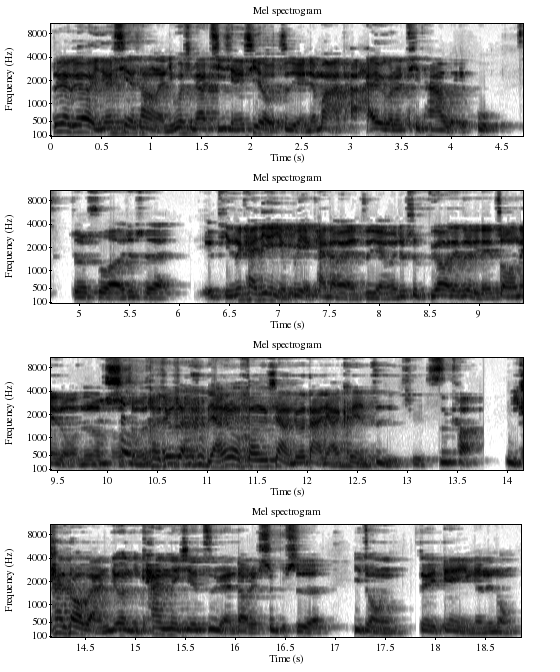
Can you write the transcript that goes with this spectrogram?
这个这个已经线上了，你为什么要提前泄露资源？在骂他，还有一个是替他维护，就是说就是平时看电影不也看到资源吗？就是不要在这里来装那种那种什么什么的，就是两种方向，就是大家可以自己去思考。你看盗版，就你看那些资源到底是不是一种对电影的那种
